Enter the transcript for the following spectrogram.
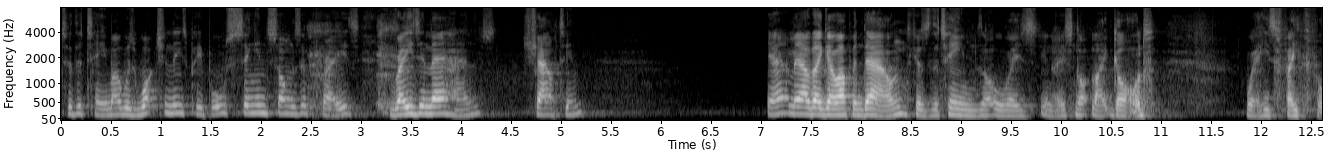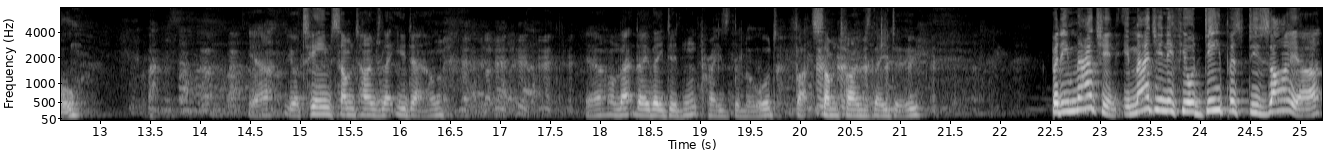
to the team. I was watching these people singing songs of praise, raising their hands, shouting. Yeah, I mean, how they go up and down because the team's not always, you know, it's not like God where He's faithful. yeah, your team sometimes let you down. Yeah, on that day they didn't, praise the Lord, but sometimes they do. But imagine, imagine if your deepest desire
